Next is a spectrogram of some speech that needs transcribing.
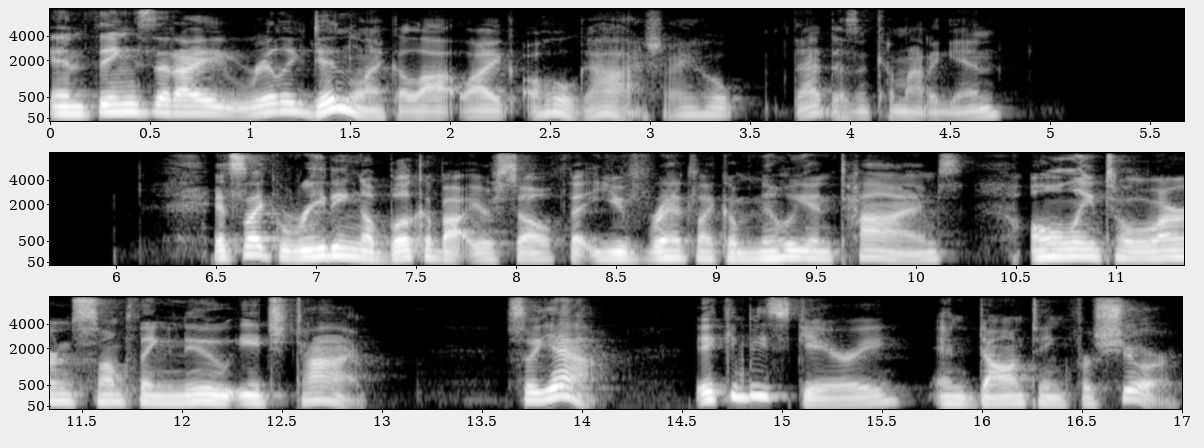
And things that I really didn't like a lot, like, oh gosh, I hope that doesn't come out again. It's like reading a book about yourself that you've read like a million times only to learn something new each time. So, yeah, it can be scary and daunting for sure.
